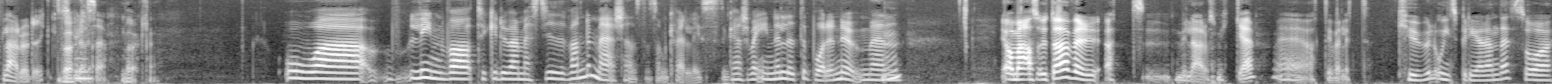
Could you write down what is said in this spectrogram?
lärorikt skulle Verkligen. jag säga. Verkligen. Och uh, Linn, vad tycker du är mest givande med tjänsten som kvällis? Du kanske var inne lite på det nu, men Mm. Ja, men alltså utöver att vi lär oss mycket, eh, att det är väldigt kul och inspirerande, så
